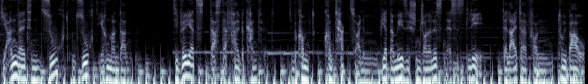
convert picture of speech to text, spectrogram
Die Anwältin sucht und sucht ihren Mandanten. Sie will jetzt, dass der Fall bekannt wird. Sie bekommt Kontakt zu einem vietnamesischen Journalisten. Es ist Lee, der Leiter von Tui Bao.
